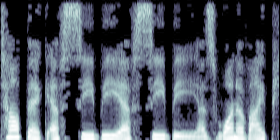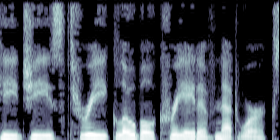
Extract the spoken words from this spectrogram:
Topic FCB FCB is one of IPG's three global creative networks.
